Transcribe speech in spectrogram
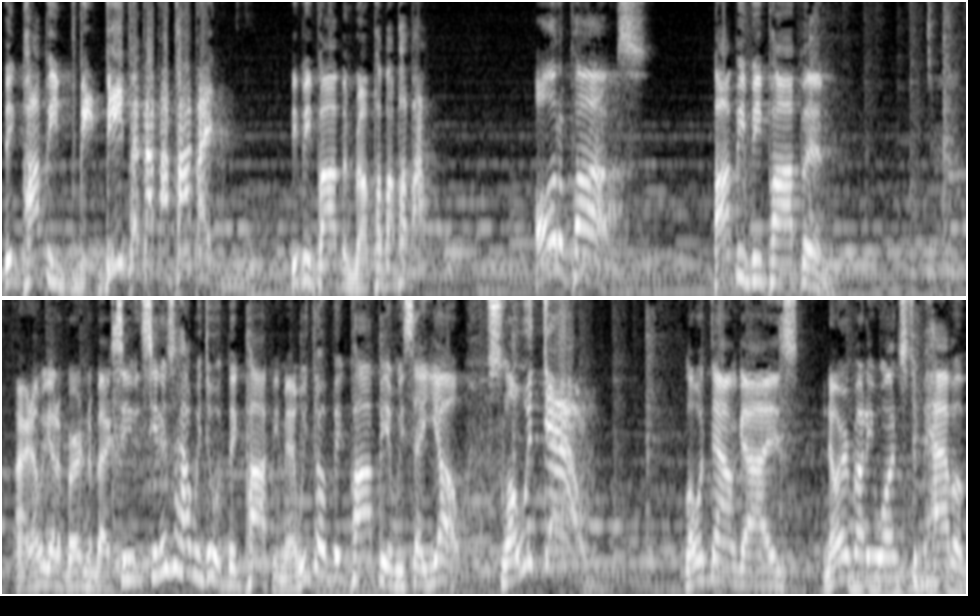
Big Poppy pop pop poppin'. Beep beep poppin', bro. Pop pop pop pop. All the pops. Poppy be poppin'. All right, now we got a bird in the back. See, see, this is how we do it, Big Poppy, man. We throw Big Poppy and we say, "Yo, slow it down, slow it down, guys." I know everybody wants to have a,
